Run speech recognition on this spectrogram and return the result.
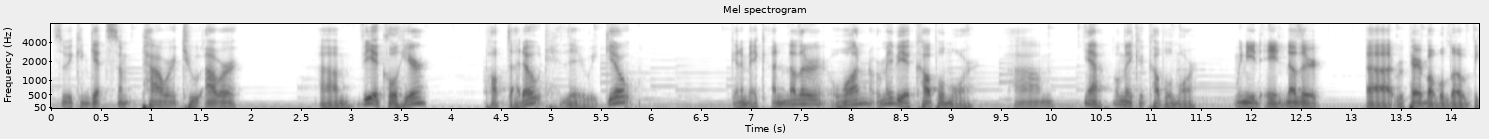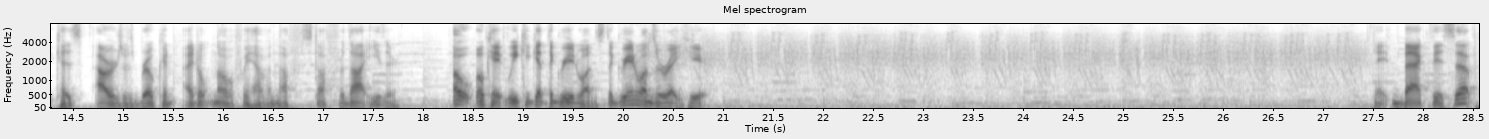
so we can get some power to our um, vehicle here. Pop that out. There we go. Gonna make another one, or maybe a couple more. Um, yeah, we'll make a couple more. We need another uh, repair bubble though, because ours was broken. I don't know if we have enough stuff for that either. Oh, okay, we could get the green ones. The green ones are right here. Okay, back this up,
